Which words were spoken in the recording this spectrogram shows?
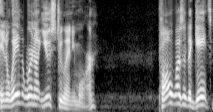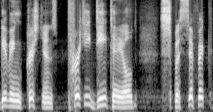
in a way that we're not used to anymore, Paul wasn't against giving Christians pretty detailed, specific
